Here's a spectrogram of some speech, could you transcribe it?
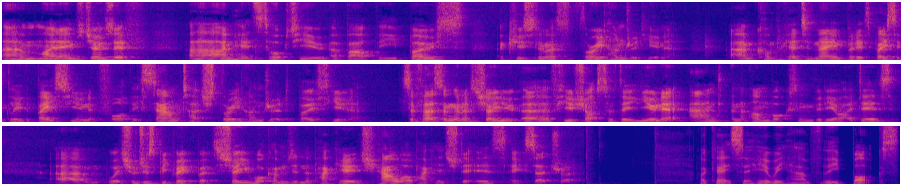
Um, my name's Joseph. Uh, I'm here to talk to you about the Bose Acoustimass 300 unit. Um, complicated name, but it's basically the bass unit for the SoundTouch 300 Bose unit. So first I'm going to show you a few shots of the unit and an unboxing video I did, um, which will just be quick but to show you what comes in the package, how well packaged it is, etc. Okay, so here we have the box.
